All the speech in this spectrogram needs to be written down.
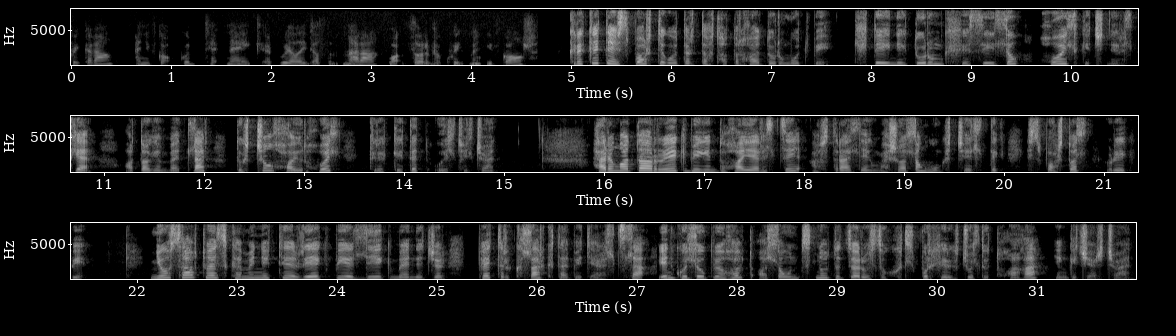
Крикетийн спортыг удирдах тодорхой дүрмүүд бий. Гэхдээ энийг дүрм гэхээс илүү хууль гэж нэрлэдэг. Одоогийн байдлаар 42 хууль крикетэд үйлчилж байна. Харин одоо регбигийн тухай ярилцъя. Австралийн маш олон хүн хичээлдэг спорт бол регби. New South Wales Community Rugby League Manager Петер Кларк та бид ярилцлаа. Энэ клубын хувьд олон үндэстнүүдэд зориулсан хөтөлбөр хэрэгжүүлдэг тухайга ингэж ярьж байна.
